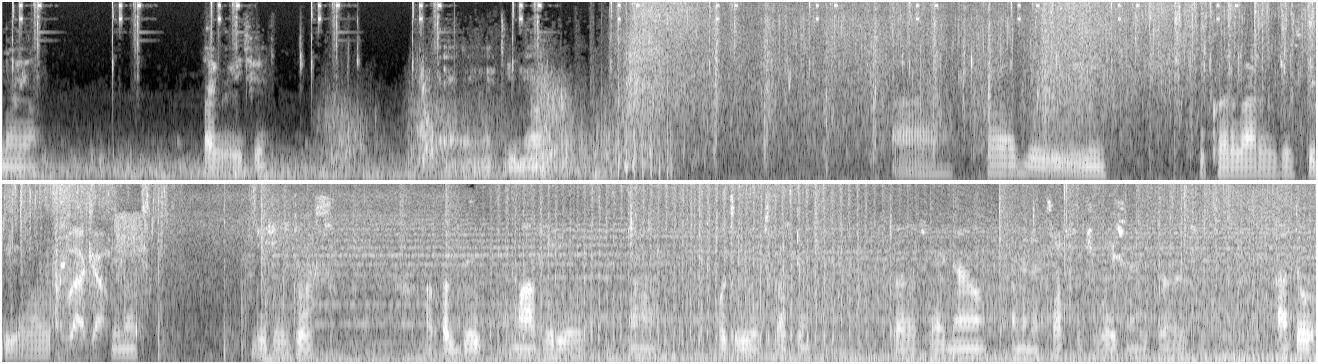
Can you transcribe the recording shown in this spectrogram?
going on, y'all? Like right here. And, you know, uh, probably will cut a lot of this video out. Blackout. You know, this is just a update my video. Uh, what you expecting? Because right now I'm in a tough situation because I thought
